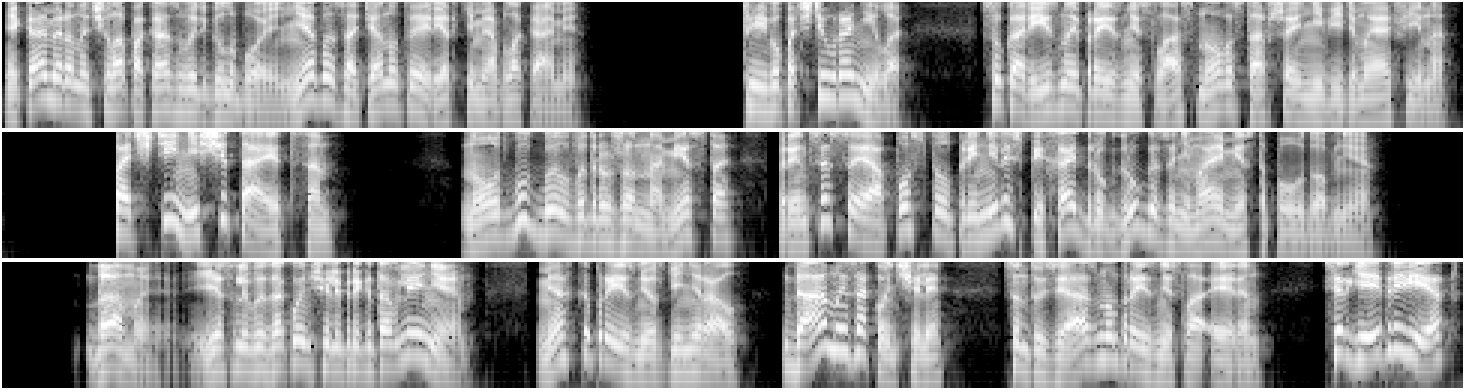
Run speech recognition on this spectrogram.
и камера начала показывать голубое небо, затянутое редкими облаками. «Ты его почти уронила», сукоризной произнесла снова ставшая невидимой Афина. «Почти не считается». Ноутбук был выдружен на место, принцесса и апостол принялись пихать друг друга, занимая место поудобнее. «Дамы, если вы закончили приготовление», — мягко произнес генерал. «Да, мы закончили», — с энтузиазмом произнесла Эрин. «Сергей, привет!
